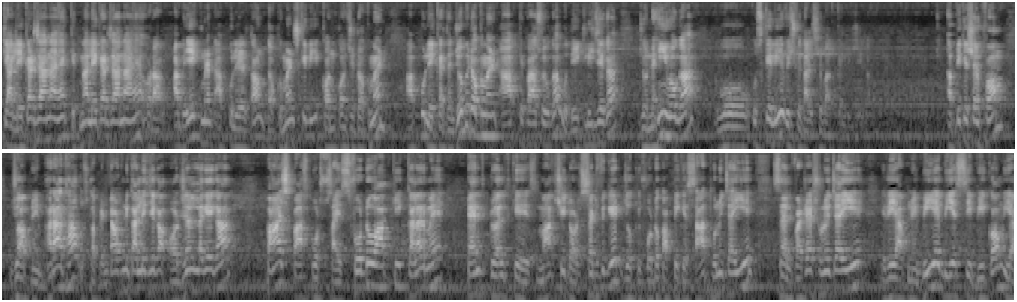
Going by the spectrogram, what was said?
क्या लेकर जाना है, कितना लेकर जाना है और अब एक मिनट आपको ले लेता हूँ डॉक्यूमेंट्स के लिए कौन कौन से डॉक्यूमेंट आपको लेकर जाए जो भी डॉक्यूमेंट आपके पास होगा, वो देख लीजिएगा, जो नहीं होगा, वो उसके लिए विश्वविद्यालय से बात कर लीजिएगा। अप्लीकेशन फॉर्म जो आपने भरा था, उसका प्रिंट आउट निकाल लीजिएगा ऑरिजिनल लगेगा। पाँच पासपोर्ट साइज़ फ़ोटो आपकी कलर में टेंथ, ट्वेल्थ के मार्कशीट और सर्टिफिकेट, जो कि फोटोकॉपी के साथ होने चाहिए सेल्फ अटेस्ट होने चाहिए। यदि आपने बीए बीएससी बीकॉम या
